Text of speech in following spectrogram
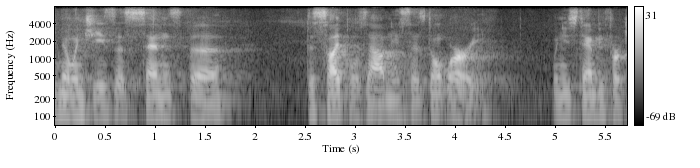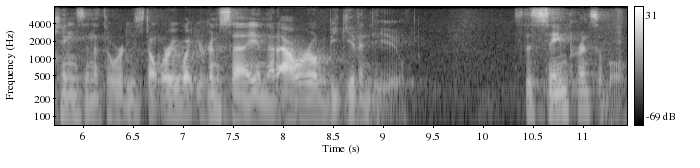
You know, when Jesus sends the disciples out and he says, Don't worry, when you stand before kings and authorities, don't worry what you're going to say in that hour, it'll be given to you. It's the same principle.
